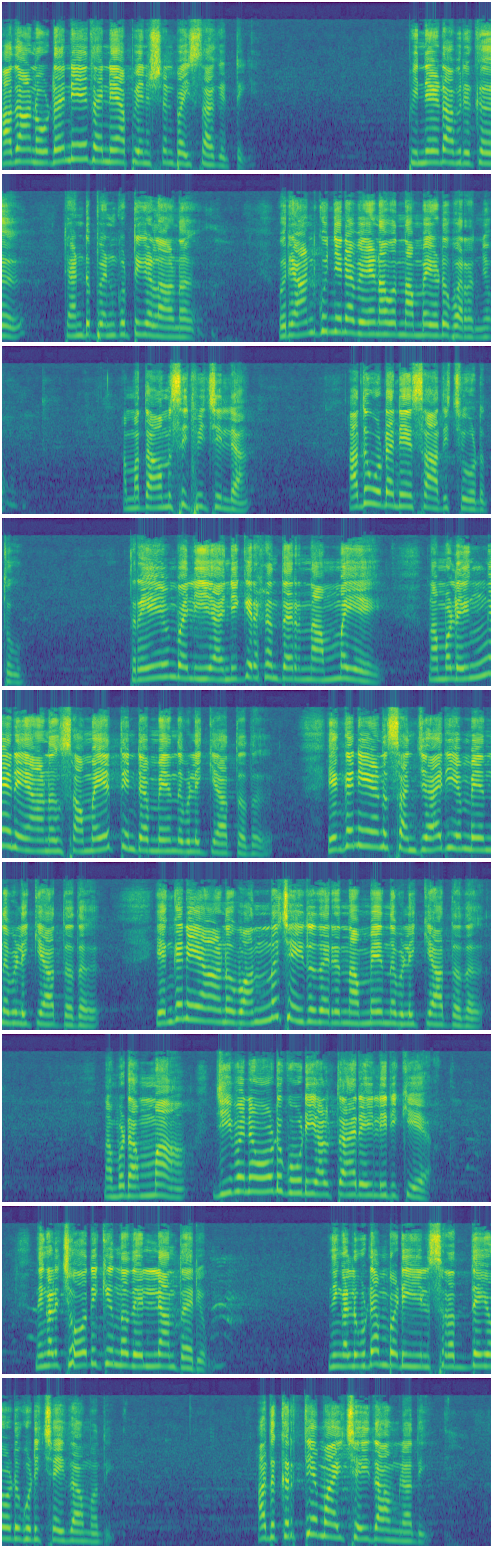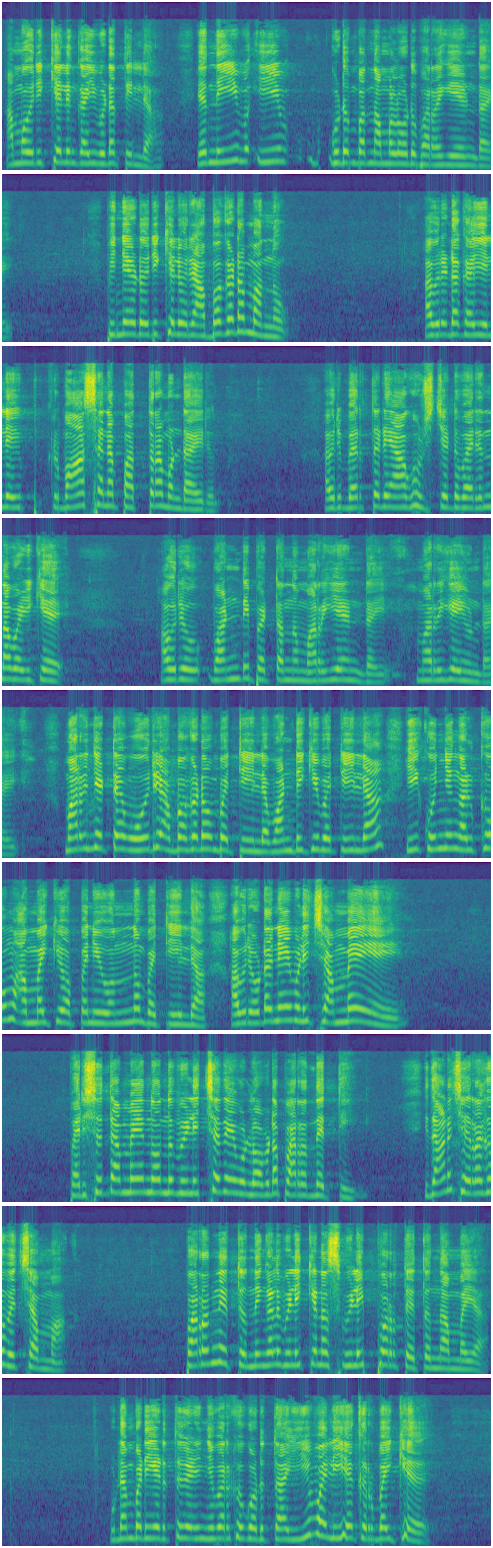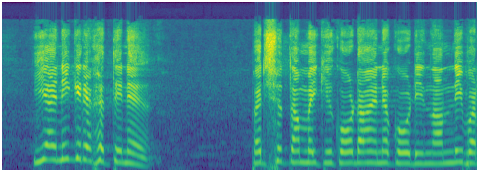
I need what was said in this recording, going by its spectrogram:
അതാണ് ഉടനെ തന്നെ ആ പെൻഷൻ പൈസ കിട്ടി. പിന്നീട് അവർക്ക് രണ്ട് പെൺകുട്ടികളാണ്. ഒരാൺകുഞ്ഞിനെ വേണമെന്ന് അമ്മയോട് പറഞ്ഞു. അമ്മ താമസിപ്പിച്ചില്ല. അത് ഉടനെ സാധിച്ചു കൊടുത്തു. ഇത്രയും വലിയ അനുഗ്രഹം തരുന്ന അമ്മയെ നമ്മൾ എങ്ങനെയാണ് സമയത്തിന്റെ അമ്മയെന്ന് വിളിക്കാത്തത്? എങ്ങനെയാണ് സഞ്ചാരി അമ്മയെന്ന് വിളിക്കാത്തത്? എങ്ങനെയാണ് വന്ന് ചെയ്തു തരുന്ന അമ്മയെന്ന് വിളിക്കാത്തത്? നമ്മുടെ അമ്മ ജീവനോടുകൂടി ആൾത്താരയിലിരിക്കുക നിങ്ങൾ ചോദിക്കുന്നതെല്ലാം തരും. നിങ്ങൾ ഉടമ്പടിയിൽ ശ്രദ്ധയോടുകൂടി ചെയ്താൽ മതി. അത് കൃത്യമായി ചെയ്താൽ മതി. അമ്മ ഒരിക്കലും കൈവിടത്തില്ല. എന്ന് ഈ ഈ കുടുംബം നമ്മളോട് പറയുകയുണ്ടായി. പിന്നീട് ഒരിക്കലും ഒരു അപകടം വന്നു. അവരുടെ കയ്യിൽ കൃപാസന പത്രമുണ്ടായിരുന്നു. അവർ ബർത്ത്ഡേ ആഘോഷിച്ചിട്ട് വരുന്ന വഴിക്ക് ഒരു വണ്ടി പെട്ടെന്ന് മറിയുണ്ടായി മറിയുകയുണ്ടായി. മറിഞ്ഞിട്ട് ഒരു അപകടവും പറ്റിയില്ല വണ്ടിക്ക് പറ്റിയില്ല ഈ കുഞ്ഞുങ്ങൾക്കും അമ്മയ്ക്കും അപ്പനെയും ഒന്നും പറ്റിയില്ല. അവരുടനെ വിളിച്ച അമ്മയെ പരിശുദ്ധ അമ്മയെന്നൊന്ന് വിളിച്ചതേ ഉള്ളൂ അവിടെ പറന്നെത്തി. ഇതാണ് ചിറക് വെച്ച അമ്മ. പറന്നെത്തും നിങ്ങൾ വിളിക്കണ വിളിപ്പുറത്തെത്തുന്ന അമ്മയ. ഉടമ്പടി എടുത്തു കഴിഞ്ഞവർക്ക് കൊടുത്ത ഈ വലിയ കൃപയ്ക്ക് ഈ അനുഗ്രഹത്തിന് പരിശുദ്ധ അമ്മയ്ക്ക് കോടാന കോടി നന്ദി പറ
